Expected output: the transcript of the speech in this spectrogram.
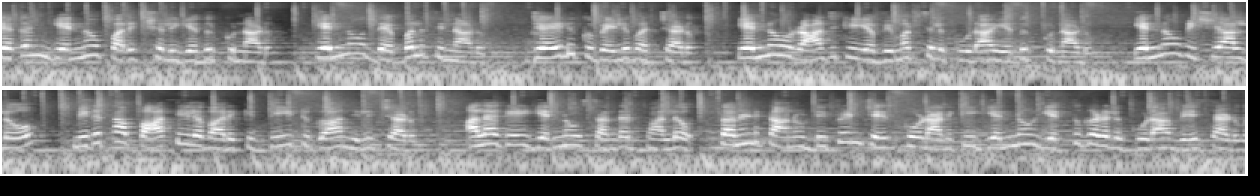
జగన్ ఎన్నో పరీక్షలు ఎదుర్కొన్నాడు ఎన్నో దెబ్బలు తిన్నాడు జైలుకు వెళ్ళి వచ్చాడు ఎన్నో రాజకీయ విమర్శలు కూడా ఎదుర్కొన్నాడు ఎన్నో విషయాల్లో మిగతా పార్టీల వారికి ధీటుగా నిలిచాడు. అలాగే ఎన్నో సందర్భాల్లో తనని తాను డిఫెండ్ చేసుకోవడానికి ఎన్నో ఎత్తుగడలు కూడా వేశాడు.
